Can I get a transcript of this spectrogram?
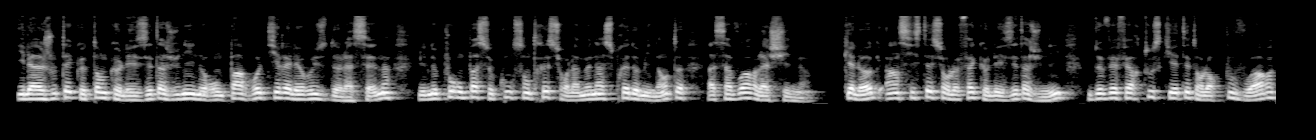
Il a ajouté que tant que les États-Unis n'auront pas retiré les Russes de la scène, ils ne pourront pas se concentrer sur la menace prédominante, à savoir la Chine. Kellogg a insisté sur le fait que les États-Unis devaient faire tout ce qui était en leur pouvoir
